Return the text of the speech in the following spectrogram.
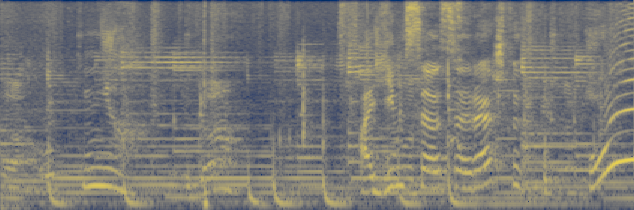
Да. Ня. Да. А їм все це решту. О,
